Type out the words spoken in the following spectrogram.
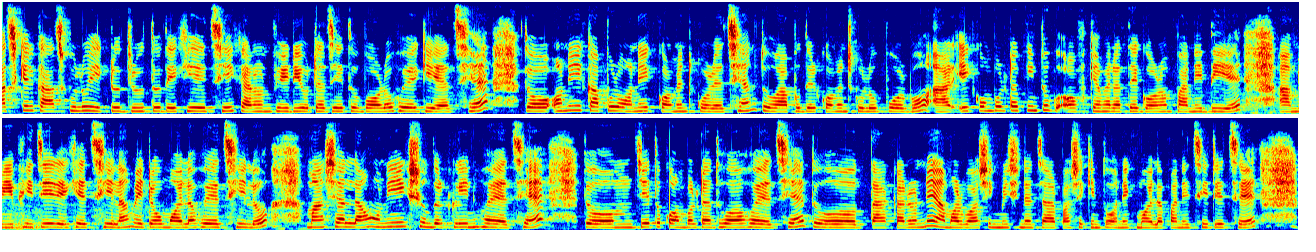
আজকের কাজগুলো একটু দ্রুত দেখিয়েছি, কারণ ভিডিওটা যেহেতু বড় হয়ে গিয়েছে, তো অনেক কাপড় অনেক কমেন্ট করেছেন, তো আপুদের কমেন্টগুলো পড়ব। আর এই কম্বলটা কিন্তু অফ ক্যামেরাতে গরম পানি দিয়ে আমি ভিজিয়ে রেখেছিলাম, এটাও ময়লা হয়েছিল। মাসাল্লাহ অনেক সুন্দর ক্লিন হয়েছে। তো যেহেতু কম্বলটা ধোয়া হয়েছে, তো তার কারণে আমার ওয়াশিং মেশিনের চারপাশে কিন্তু অনেক ময়লা পানি ছিটেছে।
